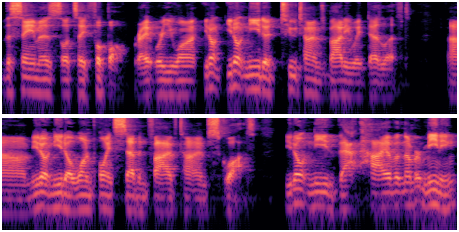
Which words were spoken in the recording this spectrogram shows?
the same as, let's say, football, right? Where you want you don't you don't need a two times body weight deadlift. Um, you don't need a 1.75 times squat. You don't need that high of a number. Meaning,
